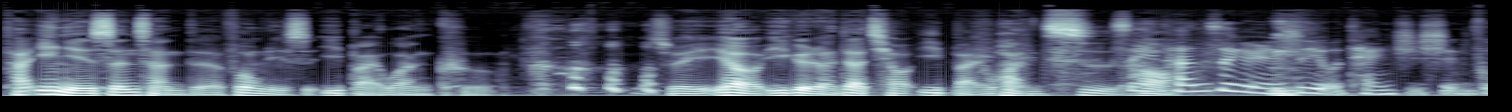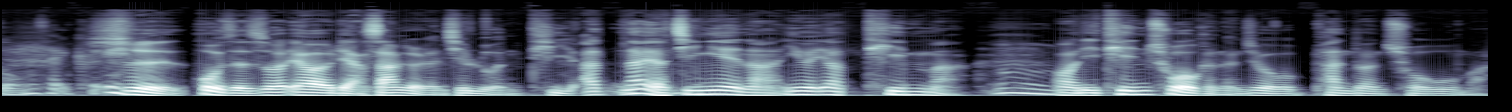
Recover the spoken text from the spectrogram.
它一年生产的凤梨是一百万颗，所以要有一个人要敲一百万次。所以他这个人是有弹指神功才可以。是，或者说要两三个人去轮替啊，那有经验啊，因为要听嘛。嗯，哦，你听错可能就判断错误嘛。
